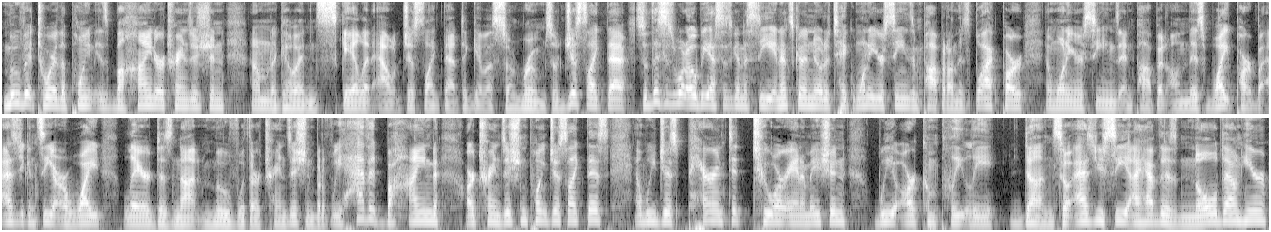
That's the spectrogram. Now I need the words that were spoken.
move it to where the point is behind our transition, and I'm gonna go ahead and scale it out just like that to give us some room. So just like that. So this is what OBS is gonna see, and it's gonna know to take one of your scenes and pop it on this black part and one of your scenes and pop it on this white part. But as you can see, our white layer does not move with our transition. But if we have it behind our transition point just like this, and we just parent it to our animation, we are completely done. So as you see, I have this null down here,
